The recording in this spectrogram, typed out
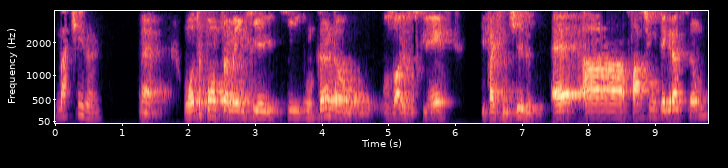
imbatível. Né? É. Um outro ponto também que, que encanta os olhos dos clientes e faz sentido é a fácil integração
